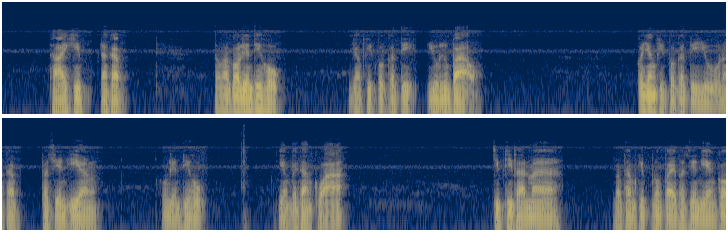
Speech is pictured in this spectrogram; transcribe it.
ๆท้ายคลิปนะครับ ต่อมาก็เหรียญที่หก ยังผิดปกติอยู่หรือเปล่า ก็ยังผิดปกติอยู่นะครับพระเศียรเอียงของเหรียญที่หกเอียงไปทางขวา คลิปที่ผ่านมา เราทำคลิปลงไปพระเศียรเอียงก็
